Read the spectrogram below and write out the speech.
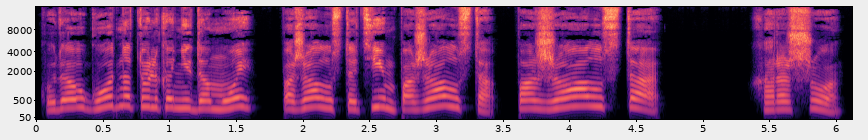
«Куда угодно, только не домой. Пожалуйста, Тим, пожалуйста, пожалуйста!» «Хорошо»,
